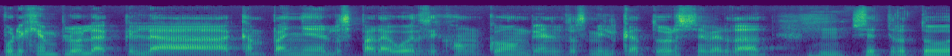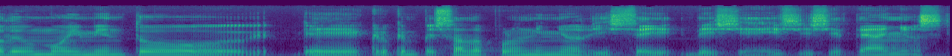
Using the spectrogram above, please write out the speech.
por ejemplo, la, la campaña de los paraguas de Hong Kong en el 2014, ¿verdad? Se trató de un movimiento, eh, creo que empezado por un niño de 16, 16, 17 años,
